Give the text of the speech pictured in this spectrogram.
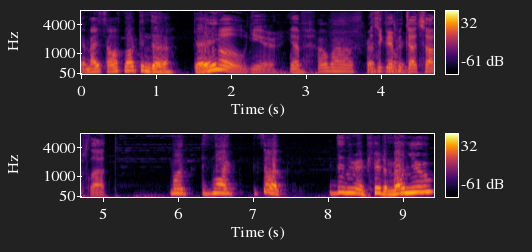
Am I soft locking the game? Oh dear. Yep. How about Looks like Grandpa got soft locked. But it's not. It's not. It didn't even appear the menu.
